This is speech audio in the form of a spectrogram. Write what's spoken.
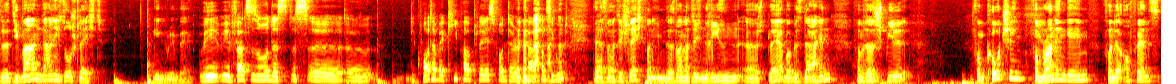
willst. Die waren gar nicht so schlecht gegen Green Bay. Wie, wie fandst du so, dass das, äh, äh, die Quarterback-Keeper-Plays von Derek Carr, fandst du gut? Ja, das war natürlich schlecht von ihm. Das war natürlich ein riesen äh, Play, aber bis dahin haben sie das Spiel vom Coaching, vom Running Game, von der Offense,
